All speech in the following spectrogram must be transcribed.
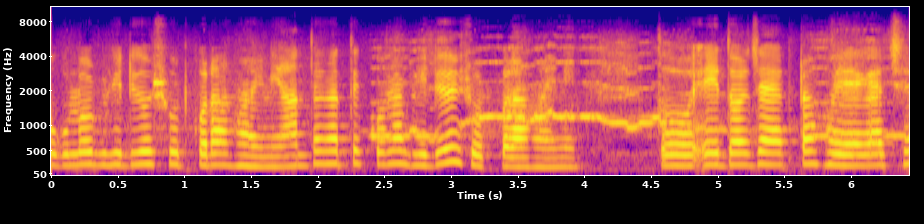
ওগুলোর ভিডিও শ্যুট করা হয়নি। অর্ধেক অর্ধেক কোনো ভিডিওই শ্যুট করা হয়নি। তো এই দরজা একটা হয়ে গেছে।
